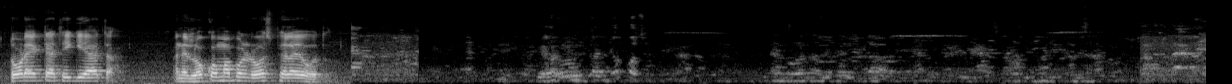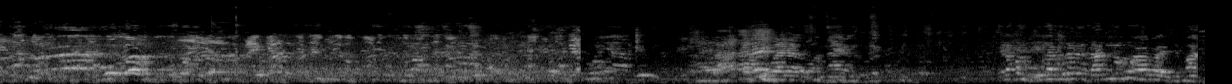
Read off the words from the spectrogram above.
ટોળા એકઠા થઈ ગયા હતા અને લોકોમાં પણ રોષ ફેલાયો હતો. એ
